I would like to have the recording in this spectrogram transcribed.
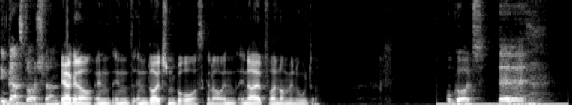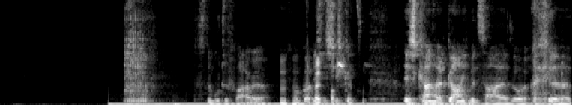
In ganz Deutschland. Ja, genau, in, in, in deutschen Büros, genau, in, innerhalb von einer Minute. Oh Gott. Äh. Ist eine gute Frage. Mhm. Oh Gott, ich, ich, ich, ich kann halt gar nicht mit Zahlen. Also ich äh,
